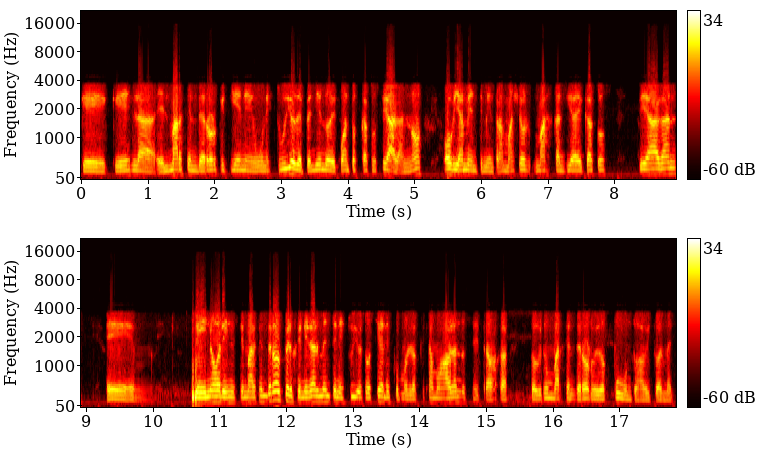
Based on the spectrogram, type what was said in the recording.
que, es la, el margen de error que tiene un estudio dependiendo de cuántos casos se hagan, ¿no? Obviamente, mientras mayor más cantidad de casos se hagan, eh, menor es ese margen de error, pero generalmente en estudios sociales como los que estamos hablando se trabaja sobre un margen de error de dos puntos habitualmente.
